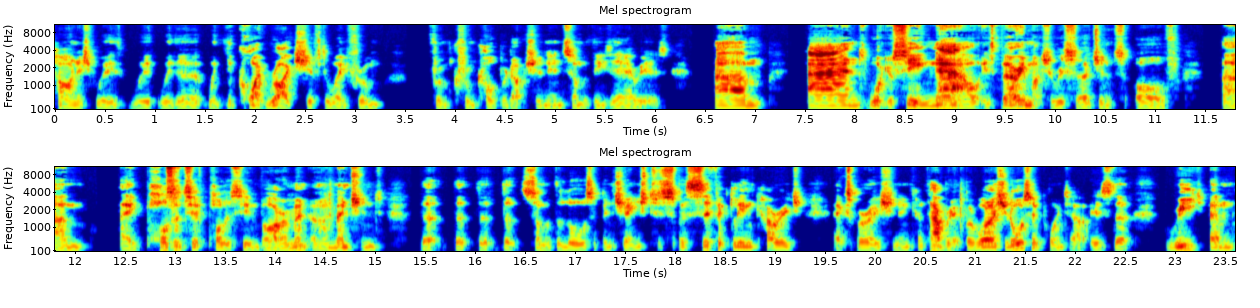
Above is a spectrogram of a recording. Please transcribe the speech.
tarnished with with with, a, with the quite right shift away from from from coal production in some of these areas. Um, and what you're seeing now is very much a resurgence of um, a positive policy environment. And I mentioned that, that, that, that, some of the laws have been changed to specifically encourage exploration in Cantabria. But what I should also point out is that re, um,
